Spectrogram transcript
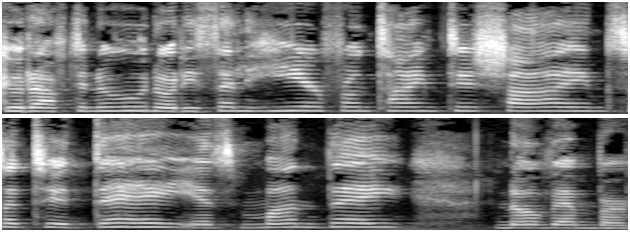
Good afternoon, Oricel here from Time to Shine. So today is Monday, November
